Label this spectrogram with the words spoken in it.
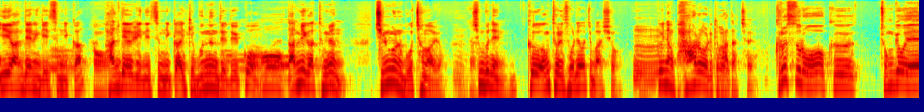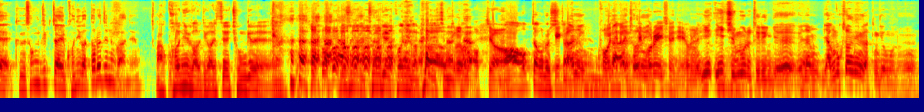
이해 안 되는 게 있습니까? 어, 반대 의견 있습니까? 이렇게 묻는 데도 있고 남미 같으면 질문을 못 참아요. 신부님 그 엉터리 소리 하지 마시오. 그냥 바로 이렇게 받아쳐요. 그럴수록 그 종교의 그 성직자의 권위가 떨어지는 거 아니에요? 아 권위가 어디가 있어요 종교에 무슨 종교에 권위가 필요 있습니까? 없죠. 아 없다 그러시잖아요. 그러니까 아니, 권위는 그러니까 데코레이션이에요. 원래. 이, 이 질문을 드린 게 왜냐면 양목성님 같은 경우는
